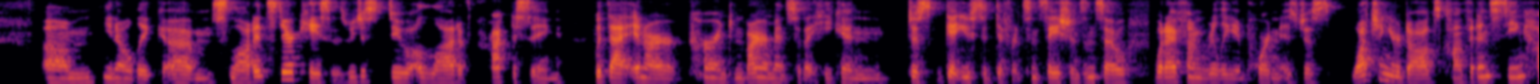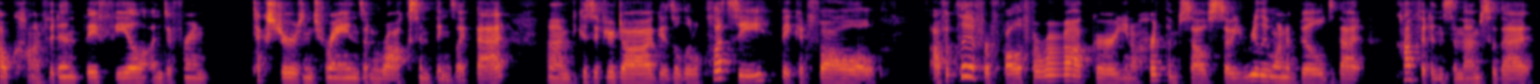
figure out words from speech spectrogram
um, you know, like um, slotted staircases. We just do a lot of practicing with that in our current environment so that he can just get used to different sensations. And so, what I found really important is just watching your dog's confidence, seeing how confident they feel on different textures and terrains and rocks and things like that. Um, because if your dog is a little klutzy, they could fall off a cliff or fall off a rock or you know hurt themselves. So you really want to build that confidence in them so that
